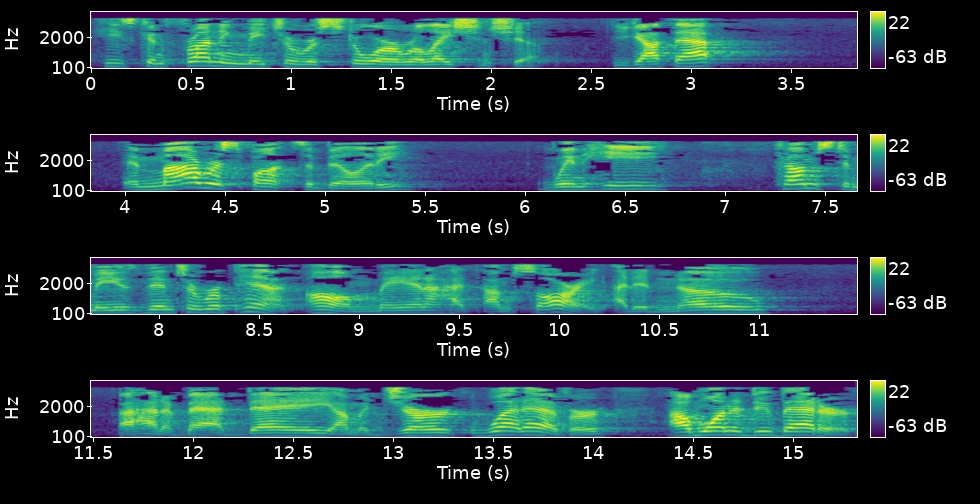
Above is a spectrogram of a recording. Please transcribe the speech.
He's confronting me to restore a relationship. You got that? And my responsibility when he comes to me is then to repent. Oh man, I had, I'm sorry. I didn't know. I had a bad day. I'm a jerk. Whatever. I want to do better.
